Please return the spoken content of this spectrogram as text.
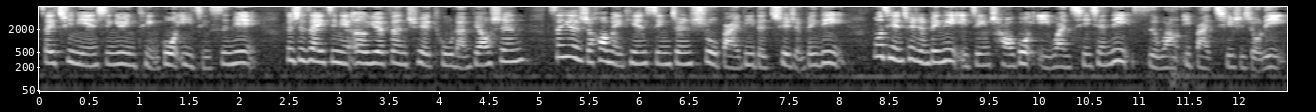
在去年幸运挺过疫情肆虐。但是在今年二月份却突然飙升，三月的时候每天新增数百例的确诊病例，目前确诊病例已经超过一万七千例，死亡一百七十九例。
